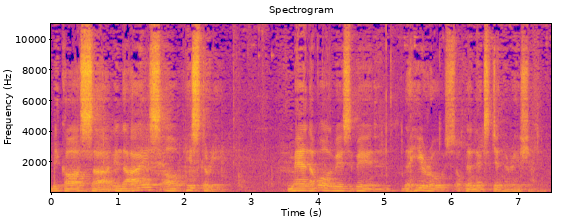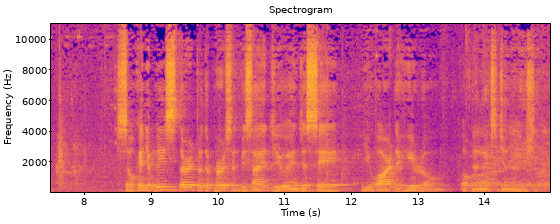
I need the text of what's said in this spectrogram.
Because uh, in the eyes of history, men have always been the heroes of the next generation. So can you please turn to the person beside you and just say, you are the hero of the next generation.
